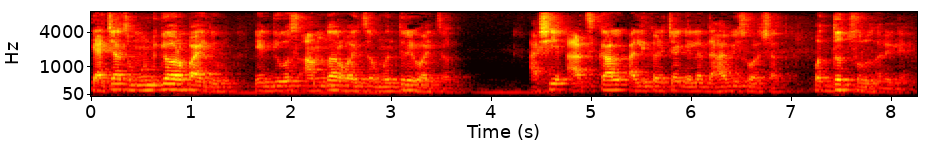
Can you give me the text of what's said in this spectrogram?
त्याच्याच मुंडक्यावर पाय देऊन एक दिवस आमदार व्हायचं मंत्री व्हायचं. अशी आजकाल अलीकडच्या गेल्या दहा वीस वर्षात पद्धत सुरू झालेली आहे.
